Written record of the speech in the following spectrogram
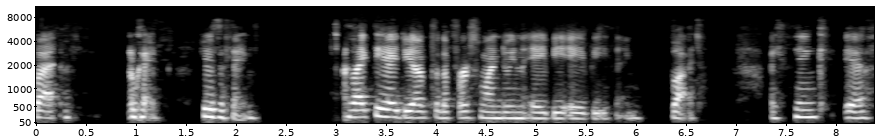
But, okay, here's the thing. I like the idea for the first one doing the A B A B thing. But I think if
